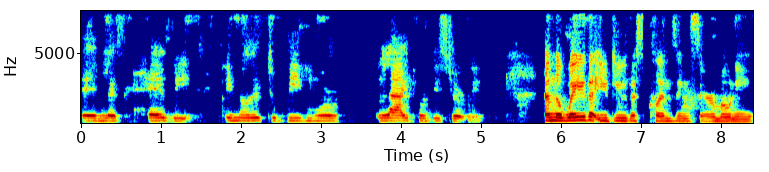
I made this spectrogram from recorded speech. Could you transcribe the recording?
and less heavy in order to be more light for this journey. And the way that you do this cleansing ceremony,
